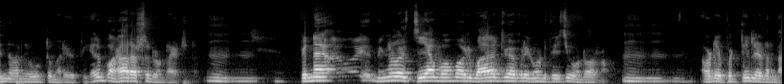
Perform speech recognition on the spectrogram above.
എന്ന് പറഞ്ഞ് വോട്ട് മരവിപ്പിക്കും അത് മഹാരാഷ്ട്രയിൽ ഉണ്ടായിട്ടുണ്ട്. പിന്നെ നിങ്ങൾ ചെയ്യാൻ പോകുമ്പോൾ ഒരു ബാലറ്റ് പേപ്പർ ഇങ്ങോട്ട് തിരിച്ചു കൊണ്ടുവരണം. അവിടെ പെട്ടിയിലിടണ്ട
